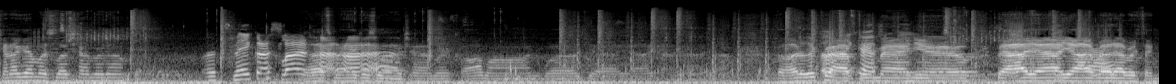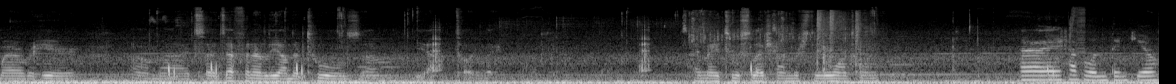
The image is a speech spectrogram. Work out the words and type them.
Can I get my sledgehammer now? Let's make our slide. Let's make a sledgehammer. Come on, work. Yeah, yeah, yeah, yeah, yeah. Go to the crafting menu. menu. Yeah, yeah, yeah. I read everything. We're over here. Um, uh, it's, uh, definitely on the tools. Um, yeah, totally. I made two sledgehammers. Do you want one? I have one, thank you.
